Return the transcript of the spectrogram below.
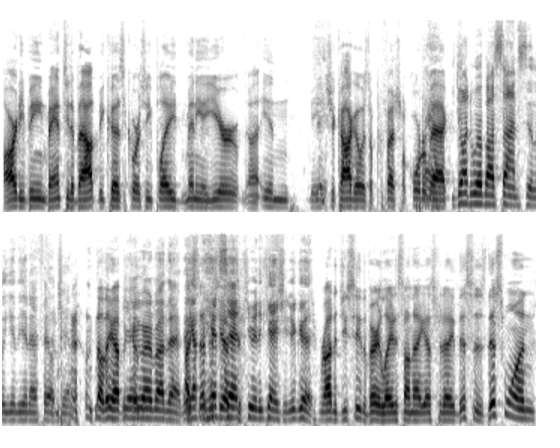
already being bantied about because, of course, he played many a year uh, in in Chicago as a professional Hey, quarterback. you don't have to worry about sign stealing in the NFL, Jim. no, they have You to. ain't worry about that. They I got the headset communication. You're good. Rod, did you see the very latest on that yesterday? This is this one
